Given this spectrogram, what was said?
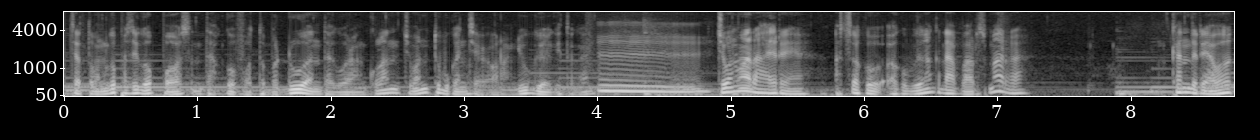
setiap temen gue pasti gue post, entah gue foto berdua, entah gue rangkulan, cuman itu bukan cewek orang juga gitu kan. Hmm. Cuman marah akhirnya. Terus aku aku bilang kenapa harus marah? Kan dari awal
